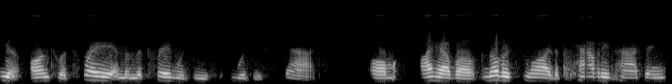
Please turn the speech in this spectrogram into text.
you know, onto a tray, and then the tray would be would be stacked. Um, I have a, another slide of cavity packing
